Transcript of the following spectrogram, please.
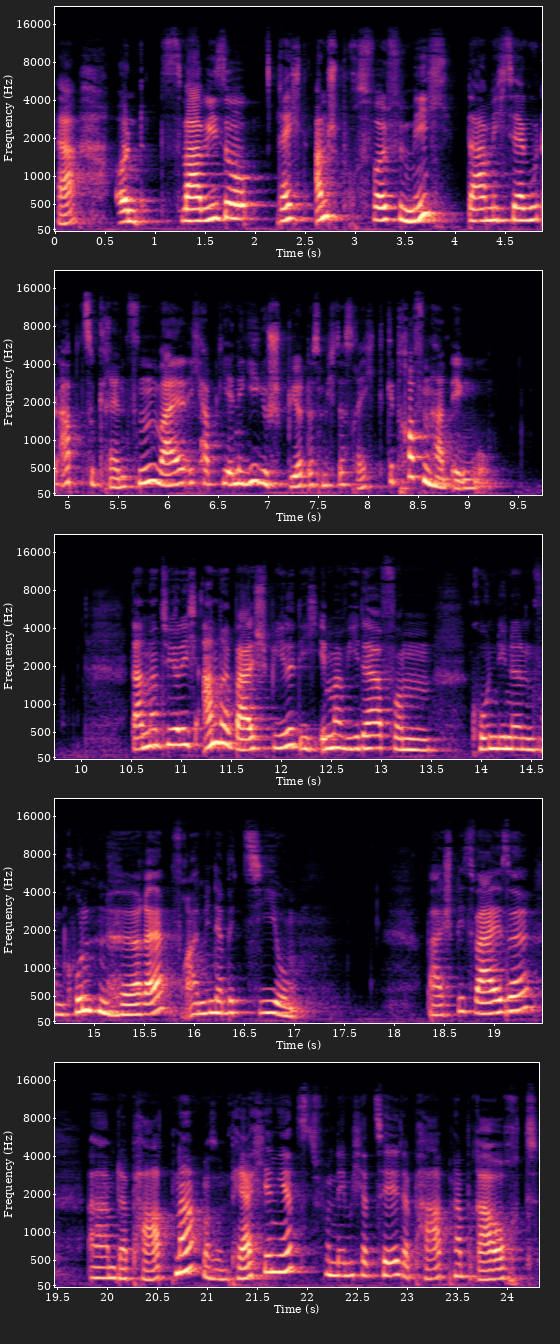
Ja, und es war wie so recht anspruchsvoll für mich, da mich sehr gut abzugrenzen, weil ich habe die Energie gespürt, dass mich das recht getroffen hat irgendwo. Dann natürlich andere Beispiele, die ich immer wieder von Kundinnen, von Kunden höre, vor allem in der Beziehung. Beispielsweise ähm, der Partner, also ein Pärchen jetzt, von dem ich erzähle, der Partner braucht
